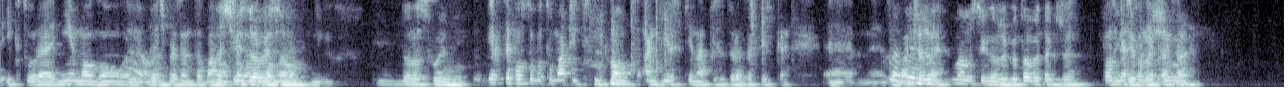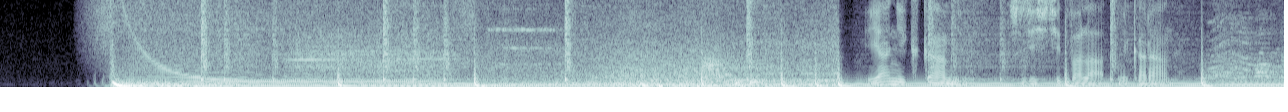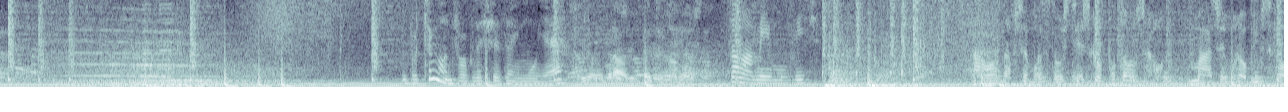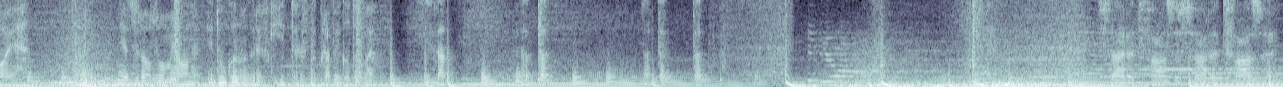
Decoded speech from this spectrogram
i które nie mogą No, być prezentowane nasi osobom niepełnoletnimi. Dorosłymi. Ja chcę po prostu wytłumaczyć skąd angielskie napisy, które za chwilkę e, e, Ja wiem, zobaczymy. mamy sygnał, że gotowy, także Po Filipie, zwiastunie prosimy. wracamy. Janik Kamil, 32 lat, niekarany. Bo czym on w ogóle się zajmuje? Co mam jej mówić? A on zawsze własną ścieżką podążał. Marzył, robił swoje. Niezrozumione. Niedługo nagrywki i teksty prawie gotowe. Szare twarze, szare twarze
